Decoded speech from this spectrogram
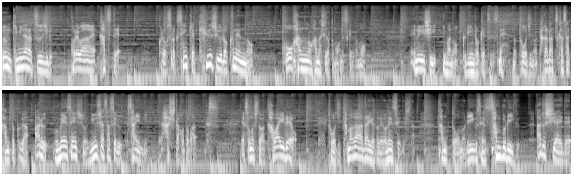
うん、君なら通じる。これはかつて、これおそらく1996年の後半の話だと思うんですけれども NEC 今のグリーンロケッツですねの当時の高田司監督がある無名選手を入社させる際に発した言葉ですその人は河合レオ当時玉川大学の4年生でした関東のリーグ戦3部リーグある試合で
